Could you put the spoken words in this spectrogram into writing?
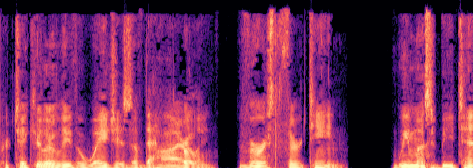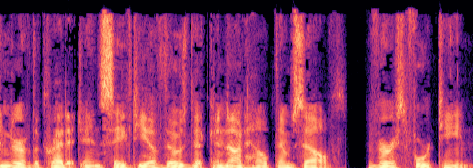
particularly the wages of the hireling, verse 13. We must be tender of the credit and safety of those that cannot help themselves, Verse 14.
